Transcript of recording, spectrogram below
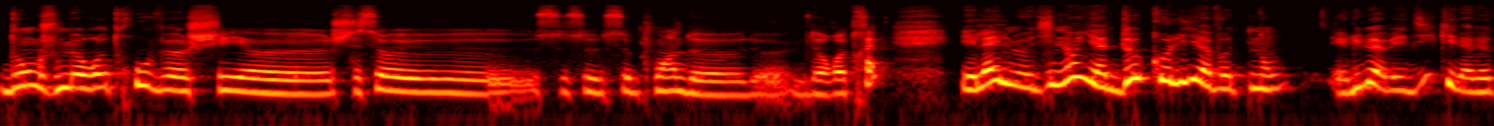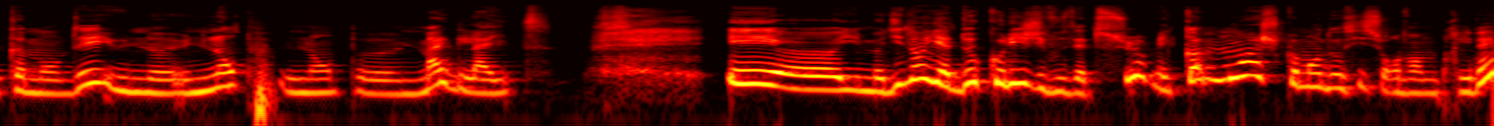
Donc, je me retrouve chez, euh, chez ce, ce, point de, de, retrait. Et là, il me dit, non, il y a deux colis à votre nom. Et lui avait dit qu'il avait commandé une, une lampe, une lampe, une Maglite. Et il me dit, non, il y a deux colis, j'y vous êtes sûr. Mais comme moi, je commande aussi sur vente privée,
